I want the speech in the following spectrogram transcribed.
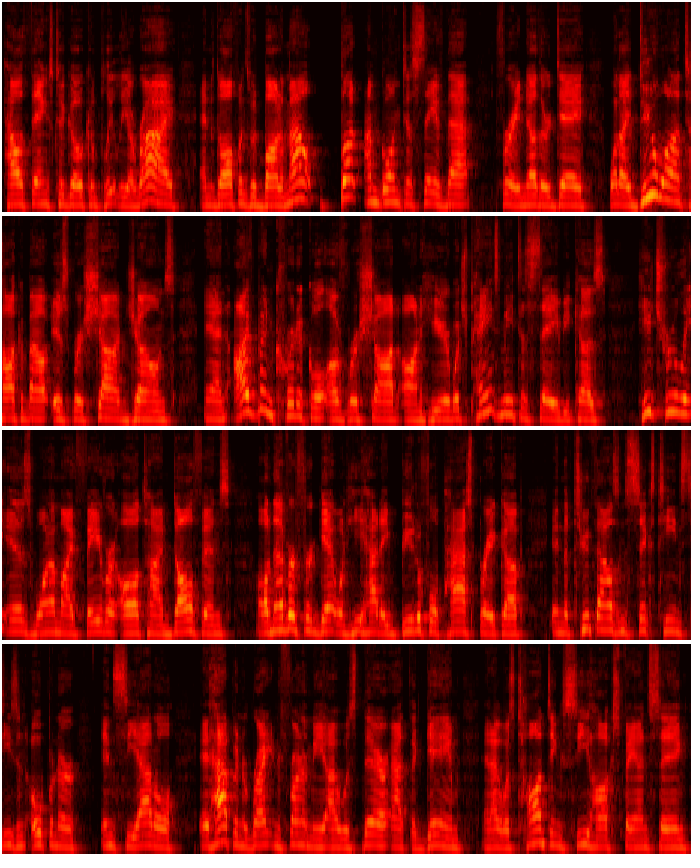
how things could go completely awry and the Dolphins would bottom out. But I'm going to save that for another day. What I do want to talk about is Reshad Jones. And I've been critical of Reshad on here, which pains me to say because he truly is one of my favorite all time Dolphins. I'll never forget when he had a beautiful pass breakup in the 2016 season opener in Seattle. It happened right in front of me. I was there at the game and I was taunting Seahawks fans saying,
